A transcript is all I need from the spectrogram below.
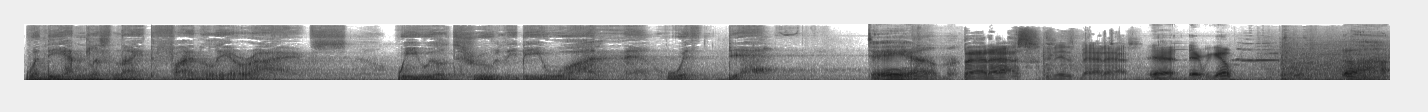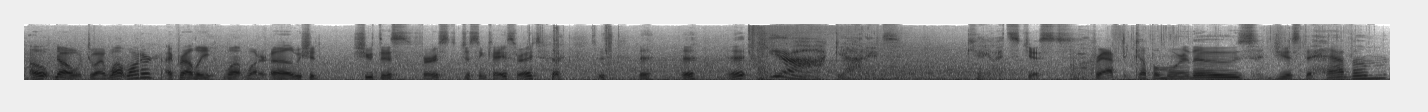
When the endless night finally arrives, we will truly be one with death. Damn. Badass. It is badass. Yeah, there we go. Uh, oh, no. Do I want water? I probably want water. Uh, we should shoot this first, just in case, right? uh, uh, yeah, got it. Okay, let's just craft a couple more of those just to have them.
